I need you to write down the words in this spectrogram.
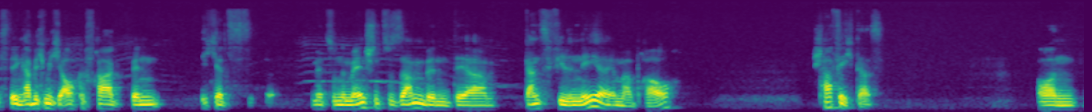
deswegen habe ich mich auch gefragt, wenn ich jetzt mit so einem Menschen zusammen bin, der ganz viel Nähe immer braucht, schaffe ich das? Und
